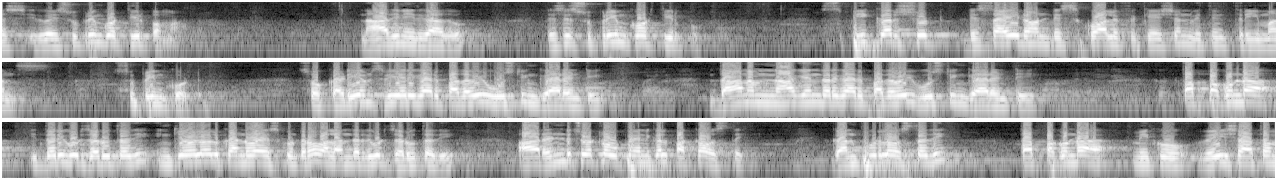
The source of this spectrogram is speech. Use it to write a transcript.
ఎస్ ఇదిగో ఈ సుప్రీంకోర్టు తీర్పు అమ్మా నాది నీది కాదు. దిస్ ఇస్ సుప్రీంకోర్టు తీర్పు. Speaker should decide on disqualification within three months supreme court so Kadiyam Srihari గారి పదవి ఊస్టింగ్ గ్యారంటీ దానం నాగేందర్ గారి పదవి ఊస్టింగ్ గ్యారంటీ తప్పకుండా ఇద్దరి కూడా జరుగుతుంది. ఇంకెవరో కండువా వేసుకుంటారో వాళ్ళందరిది కూడా జరుగుతుంది. ఆ రెండు చోట్ల ఉప ఎన్నికలు పక్కా వస్తాయి. గన్పూర్లో వస్తుంది. తప్పకుండా మీకు వెయ్యి శాతం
